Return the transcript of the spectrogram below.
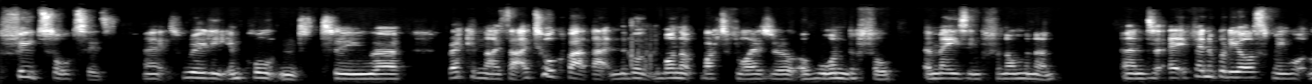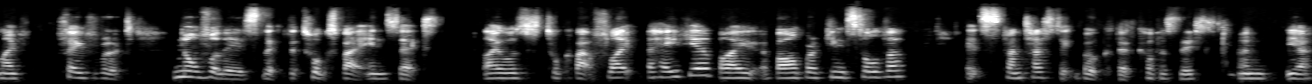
food sources. Uh, it's really important to uh, recognize that. I talk about that in the book. Monarch butterflies are a wonderful, amazing phenomenon. And if anybody asks me what my favorite novel is that, that talks about insects, I always talk about Flight Behavior by Barbara Kingsolver. It's a fantastic book that covers this. And yeah,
